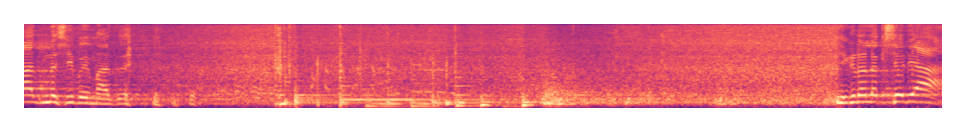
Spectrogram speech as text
चांगला आज नशीब आहे माझं. इकडं लक्ष द्या.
